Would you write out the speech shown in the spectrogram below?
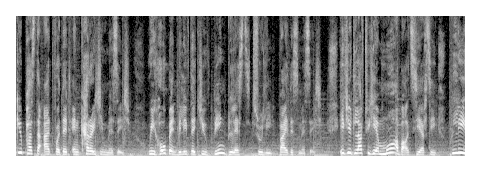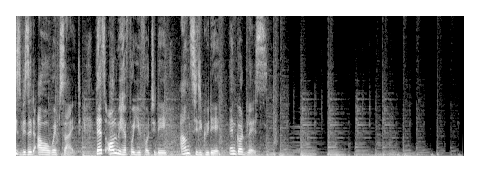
You, Pastor At, for that encouraging message. We hope and believe that you've been blessed truly by this message. If you'd love to hear more about CRC, please visit our website. That's all we have for you for today. I'm Sidi Gude, and God bless.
